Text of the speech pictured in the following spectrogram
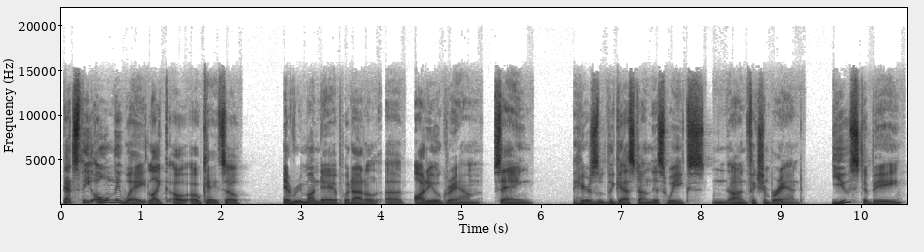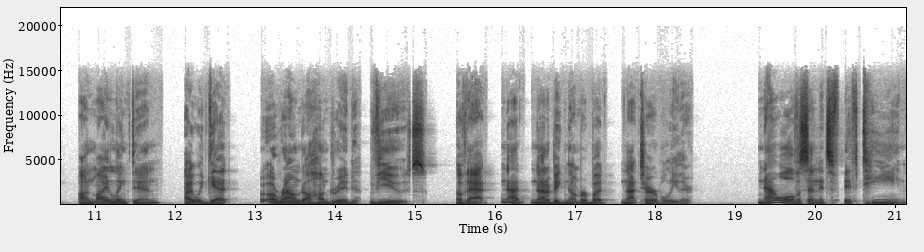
That's the only way. Like, oh, okay, so every Monday I put out a, a audiogram saying, "Here's the guest on this week's nonfiction brand." Used to be on my LinkedIn, I would get around a hundred views of that. Not not a big number, but not terrible either. Now all of a sudden it's 15.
